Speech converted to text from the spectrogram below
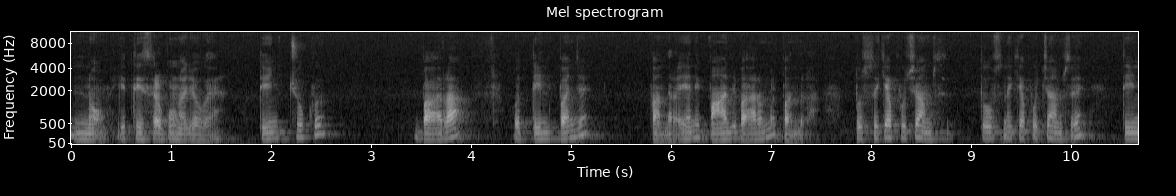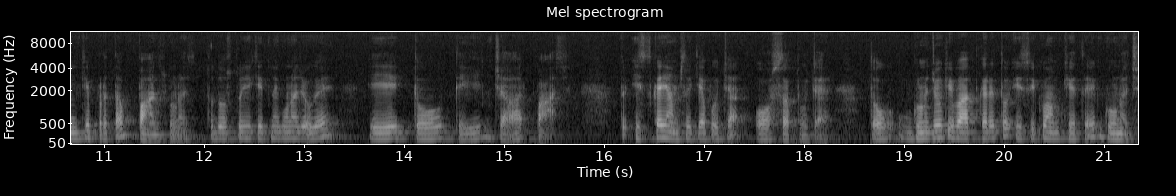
नौ, ये तीसरा गुणज होगा तीन चुक बारह और तीन पंज पंद्रह, यानी पाँच बारह में पंद्रह। तो उससे क्या पूछा हमसे? तो उसने क्या पूछा हमसे? तीन के प्रथम पाँच गुणज तो दोस्तों, ये कितने गुणज हो गए? एक, दो, तीन, चार, पाँच। तो इसका ही हमसे क्या पूछा? औसत पूछा है। तो गुणजों की बात करें तो इसी को हम कहते हैं गुणज।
